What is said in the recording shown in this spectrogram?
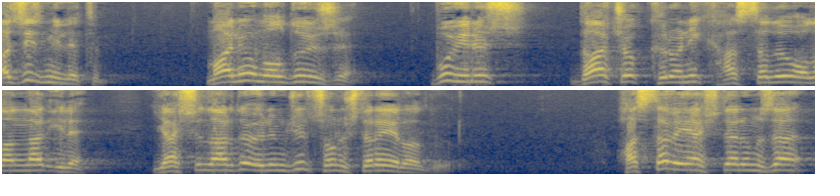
Aziz milletim, malum olduğu üzere bu virüs daha çok kronik hastalığı olanlar ile yaşlılarda ölümcül sonuçlara yer alıyor. Hasta ve yaşlarımıza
